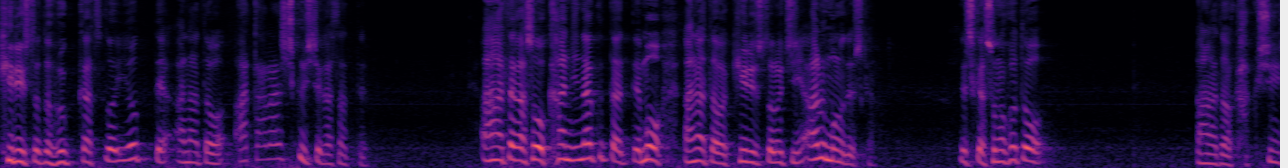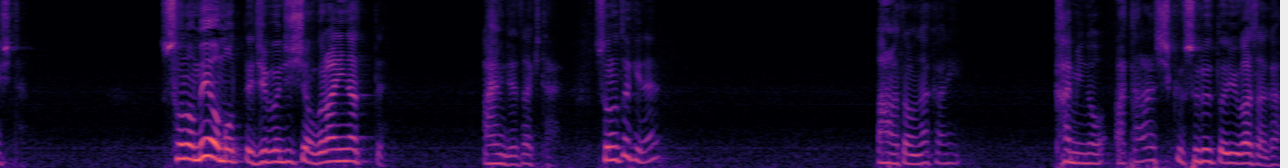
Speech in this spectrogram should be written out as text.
キリストと復活とよってあなたを新しくしてくださってるあなたがそう感じなくたってもあなたはキリストのうちにあるものですから。ですからそのことをあなたは確信してその目を持って自分自身をご覧になって歩んでいただきたい。その時ねあなたの中に神の新しくするという技が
